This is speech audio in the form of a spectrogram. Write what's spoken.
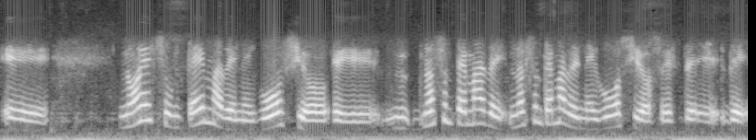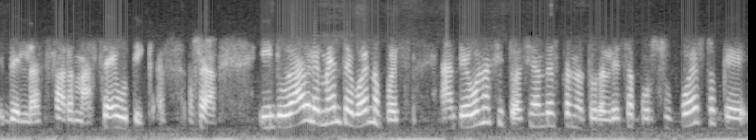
eh, no es un tema de negocio, eh, no es un tema de no es un tema de negocios este de, de las farmacéuticas, o sea, indudablemente, bueno, pues ante una situación de esta naturaleza, por supuesto que,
